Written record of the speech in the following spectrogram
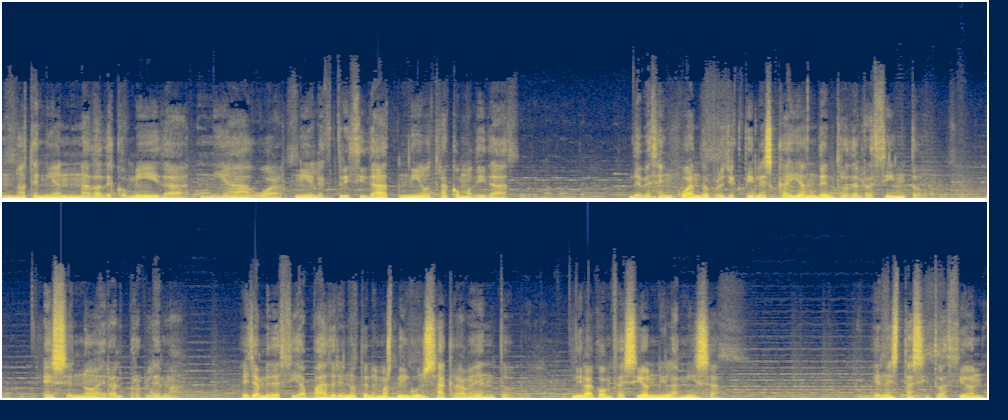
no tenían nada de comida, ni agua, ni electricidad, ni otra comodidad. De vez en cuando proyectiles caían dentro del recinto. Ese no era el problema. Ella me decía, Padre, no tenemos ningún sacramento ni la confesión ni la misa. En esta situación,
